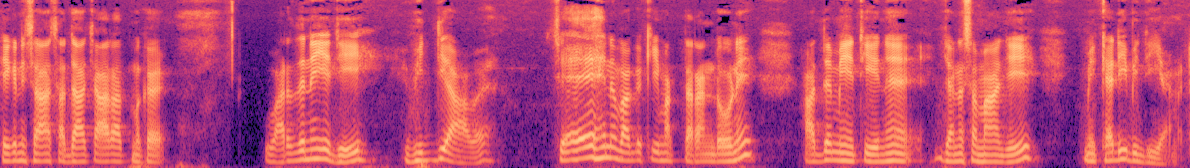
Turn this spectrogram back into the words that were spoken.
ඒක නිසා සදාචාරාත්මක වර්ධනයේදී විද්‍යාව සෑහෙන වගකීමක් දරන්න ඕනේ අද මේ තියෙන ජන සමාජයේ මේ කැඩි බිඳී යාමට.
